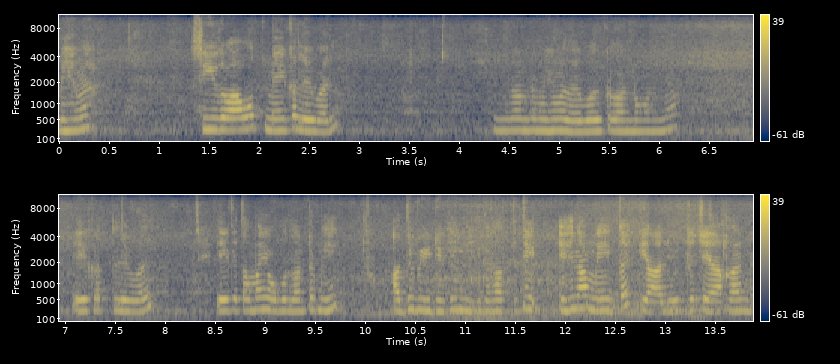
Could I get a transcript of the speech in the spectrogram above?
මෙහෙම 0 આવොත් මේක level. ඊළඟට මෙහෙම level කරන්න ඕන ඒකත් level. ඒක තමයි ඕගලන්ට මේ අද වීඩියෝ එකෙන් ඉගෙන ගත්තේ. එහෙනම් මේක යාළුවෙක්ට share කරන්න,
